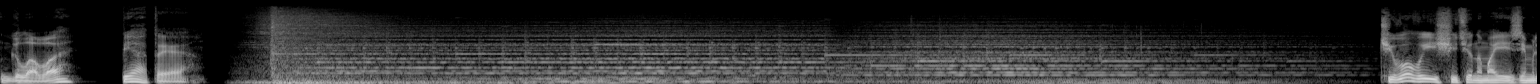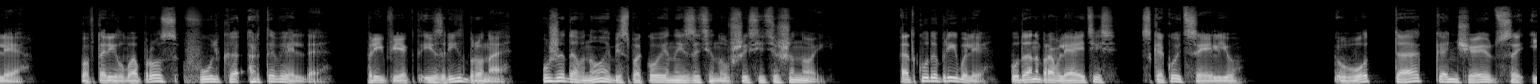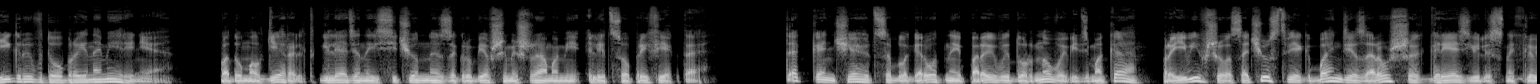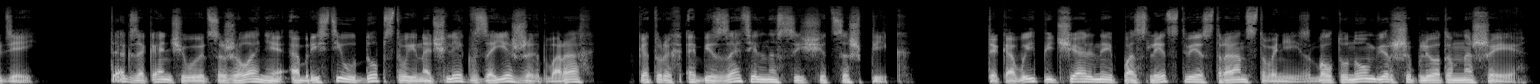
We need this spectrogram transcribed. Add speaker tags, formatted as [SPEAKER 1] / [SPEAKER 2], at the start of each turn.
[SPEAKER 1] Глава пятая «Чего вы ищете на моей земле?» — повторил вопрос Фулька Артевельде, префект из Ридбруна, уже давно обеспокоенный затянувшейся тишиной. «Откуда прибыли? Куда направляетесь? С какой целью?» «Вот так кончаются игры в добрые намерения», — подумал Геральт, глядя на иссеченное загрубевшими шрамами лицо префекта. «Так кончаются благородные порывы дурного ведьмака, проявившего сочувствие к банде заросших грязью лесных людей. Так заканчиваются желания обрести удобство и ночлег в заезжих дворах, в которых обязательно сыщется шпик». Таковы печальные последствия странствований с болтуном-вершеплетом на шее.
